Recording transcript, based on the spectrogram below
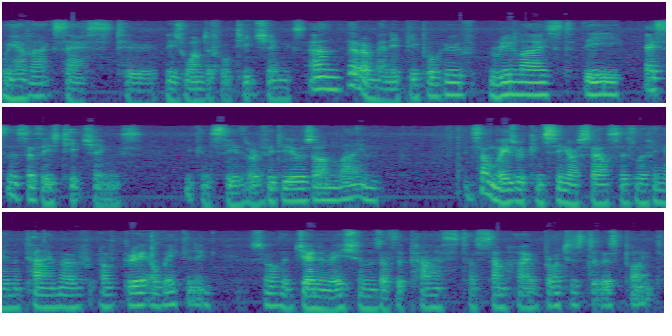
we have access to these wonderful teachings, and there are many people who've realized the essence of these teachings. You can see there are videos online. In some ways, we can see ourselves as living in a time of, of great awakening. So, all the generations of the past have somehow brought us to this point.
